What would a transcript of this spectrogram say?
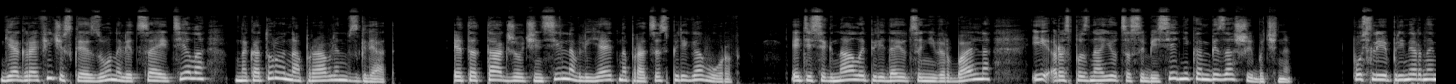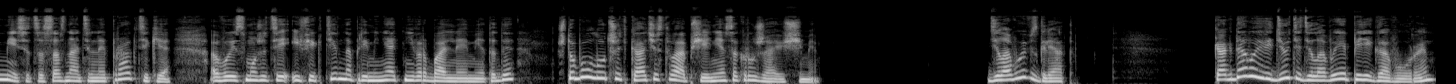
географическая зона лица и тела, на которую направлен взгляд. Это также очень сильно влияет на процесс переговоров. Эти сигналы передаются невербально и распознаются собеседником безошибочно. После примерно месяца сознательной практики вы сможете эффективно применять невербальные методы, чтобы улучшить качество общения с окружающими. Деловой взгляд. Когда вы ведете деловые переговоры,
